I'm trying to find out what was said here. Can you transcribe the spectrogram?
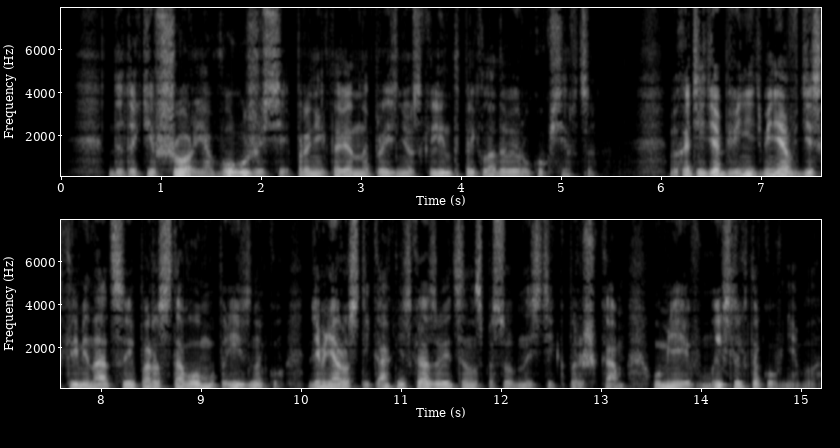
— Детектив Шор, я в ужасе! — проникновенно произнес Клинт, прикладывая руку к сердцу. — Вы хотите обвинить меня в дискриминации по ростовому признаку? Для меня рост никак не сказывается на способности к прыжкам. У меня и в мыслях такого не было.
